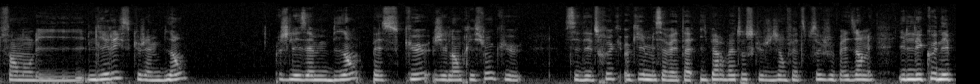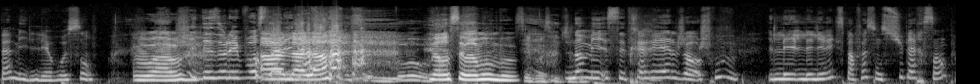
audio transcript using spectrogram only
Enfin, dans les lyrics que j'aime bien, je les aime bien parce que j'ai l'impression que c'est des trucs. Ok, mais ça va être hyper bateau ce que je dis en fait, c'est pour ça que je veux pas le dire, mais il les connaît pas, mais il les ressent. Waouh. Je suis désolée pour ça, Oh là là. Ah, c'est beau Non, c'est vraiment beau. C'est beau ce que tu Non dis. mais c'est très réel, genre je trouve les, les lyrics parfois sont super simples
